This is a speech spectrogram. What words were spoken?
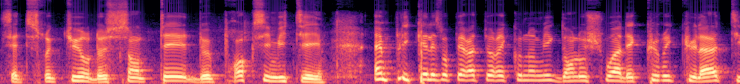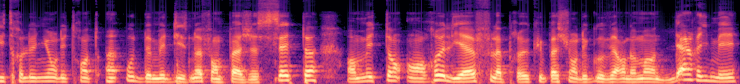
cette structure de santé de proximité. Impliquer les opérateurs économiques dans le choix des curricula, titre l'Union du 31 août 2019 en page 7, en mettant en relief la préoccupation du gouvernement d'arrimer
